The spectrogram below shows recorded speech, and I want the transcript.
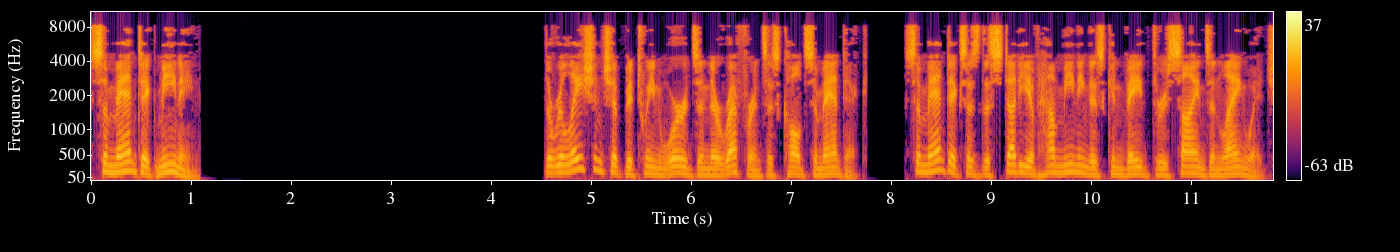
Semantic meaning The relationship between words and their reference is called semantic. Semantics is the study of how meaning is conveyed through signs and language.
